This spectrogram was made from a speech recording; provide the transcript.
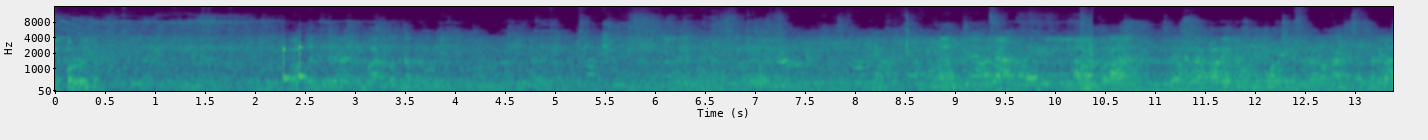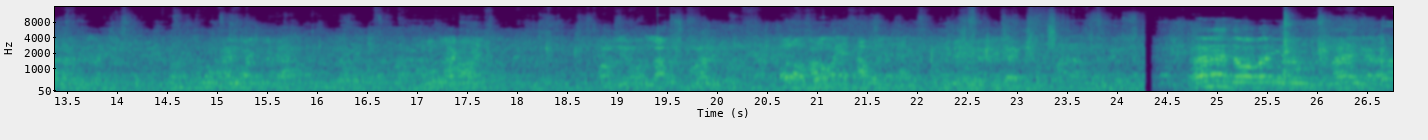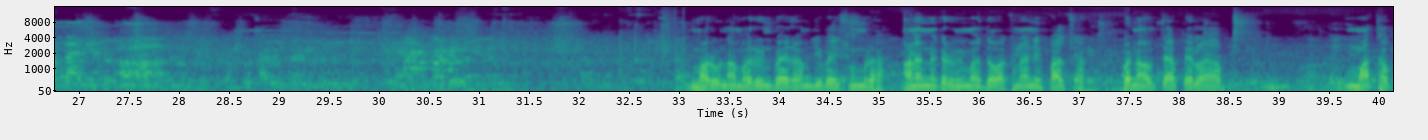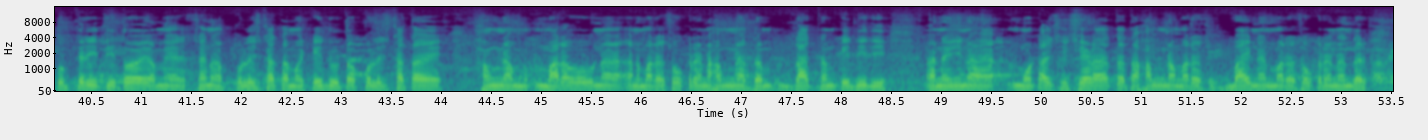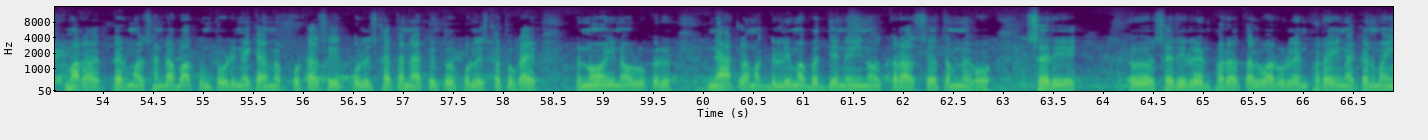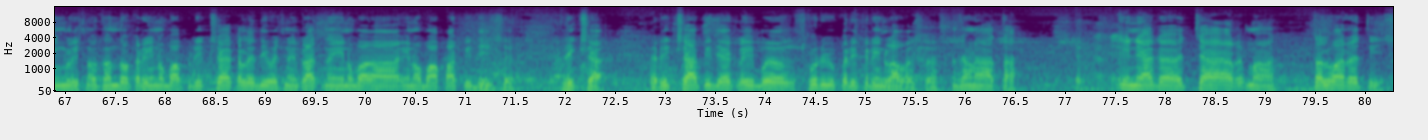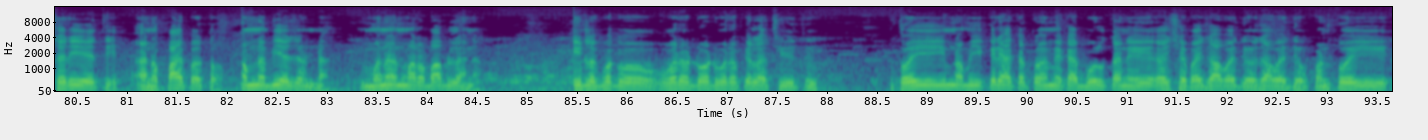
એ કરો એ તો. હા દવા બારી તો હા હા મારું નામ અરવિંદભાઈ રામજીભાઈ સુમરા આણંદનગર વીમા દવાખાનાની પાછળ. બનાવ ત્યાં પહેલાં માથાકૂટ કરી હતી તો અમે છે ને પોલીસ ખાતામાં કીધું તો પોલીસ ખાતાએ હમના મારા વહુના અને મારા છોકરાને હમના ધમ દાંત ધમકી દીધી અને એના મોટા છેડા હતા તો હમના મારા બાઈને મારા છોકરાને અંદર મારા ઘરમાં સંડા બાથરૂમ તોડી નાખ્યા. અમે ફોટા સહિત પોલીસ ખાતાને આપ્યું તો પોલીસ ખાતું કાંઈ ન એને ઓલું કર્યું. ને આટલામાં ગલીમાં બધીને એનો ત્રાસ છે. તમને કહો શરી અ, શરી લઈને ફરે તલવારું લઈને ફરે એના ઘરમાં ઇંગ્લિશનો ધંધો કરે. એનો બાપ રિક્ષા કાલે દિવસને રાતને એનો એનો બાપ આપી દે છે. રિક્ષા. રિક્ષા આપી દે એટલે એ ચોર્યું કરી કરીને લાવે છે. જણા હતા. એની આગળ ચારમાં તલવાર હતી શરી હતી અને પાઇપ હતો. અમને બે જણના, મને અને મારા બાબલાના. એ લગભગ વર્ષ દોઢ વર્ષ પહેલાં થયું હતું. તો એ એમના એ કર્યા કરતો અમે કાંઈ બોલતા નહીં. હશે ભાઈ, જવા દો જવા દો પણ તો એ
